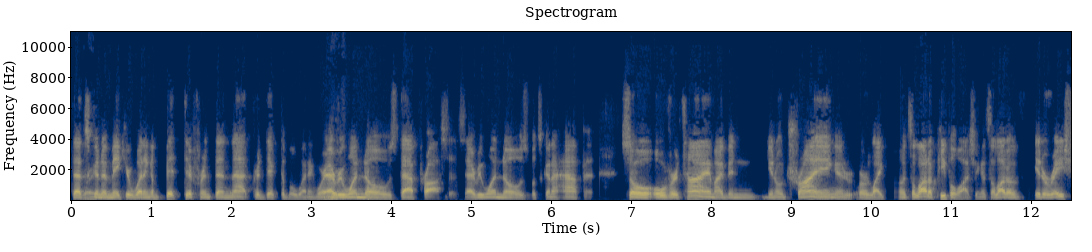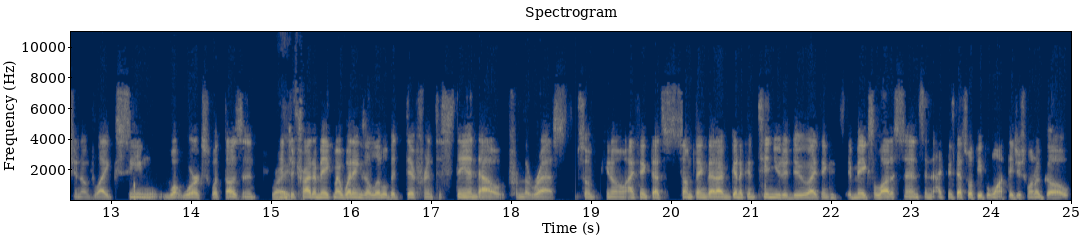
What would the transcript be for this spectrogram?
that's right. going to make your wedding a bit different than that predictable wedding where everyone knows that process, everyone knows what's going to happen. So over time, I've been, you know, trying or, or like, it's a lot of people watching. It's a lot of iteration of like seeing what works, what doesn't, Right. and to try to make my weddings a little bit different to stand out from the rest. So, you know, I think that's something that I'm going to continue to do. I think it's, it makes a lot of sense. And I think that's what people want. They just want to go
